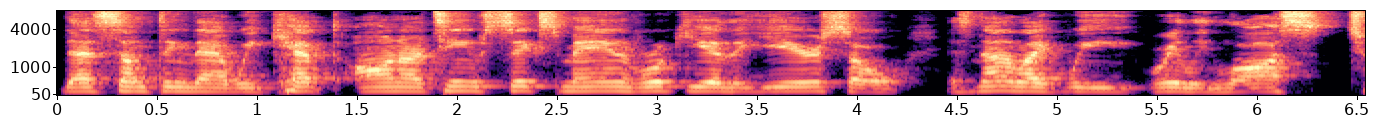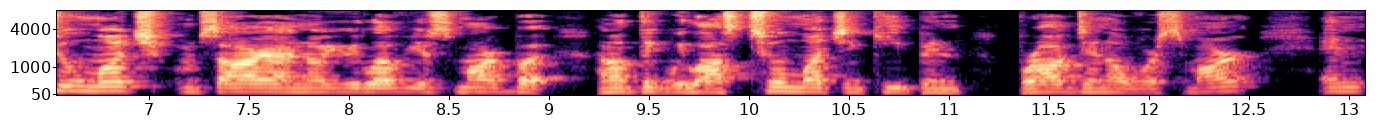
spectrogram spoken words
that's something that we kept on our team. Six man rookie of the year. So it's not like we really lost too much. I'm sorry. I know you love your smart but i don't think we lost too much in keeping brogdon over smart. And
